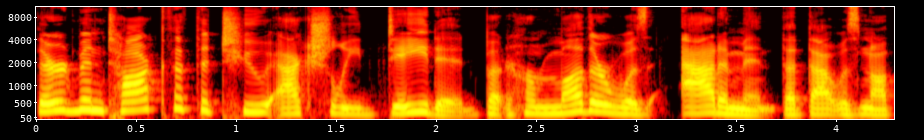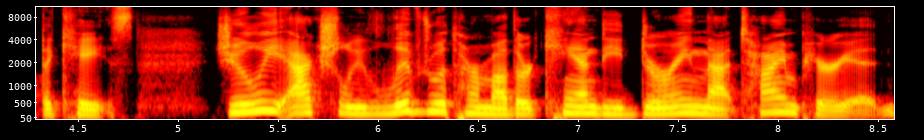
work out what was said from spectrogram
There had been talk that the two actually dated, but her mother was adamant that that was not the case. Julie actually lived with her mother, Candy, during that time period.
